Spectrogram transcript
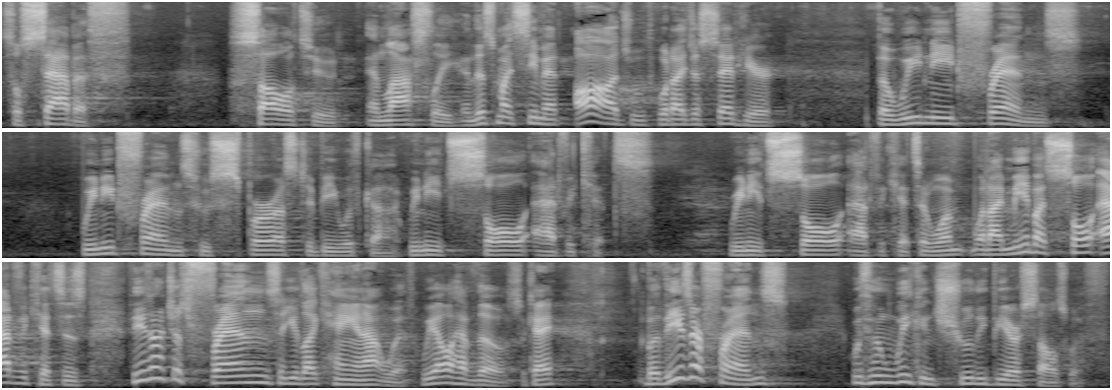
So, Sabbath, solitude, and lastly, and this might seem at odds with what I just said here, but we need friends. We need friends who spur us to be with God. We need soul advocates. We need soul advocates. And what I mean by soul advocates is these aren't just friends that you like hanging out with. We all have those, okay? But these are friends with whom we can truly be ourselves with.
